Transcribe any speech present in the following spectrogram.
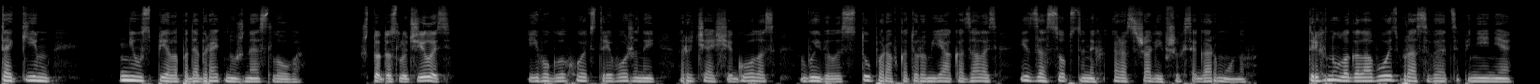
таким не успела подобрать нужное слово. «Что-то случилось?» Его глухой, встревоженный, рычащий голос вывел из ступора, в котором я оказалась из-за собственных расшалившихся гормонов. Тряхнула головой, сбрасывая оцепенение,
